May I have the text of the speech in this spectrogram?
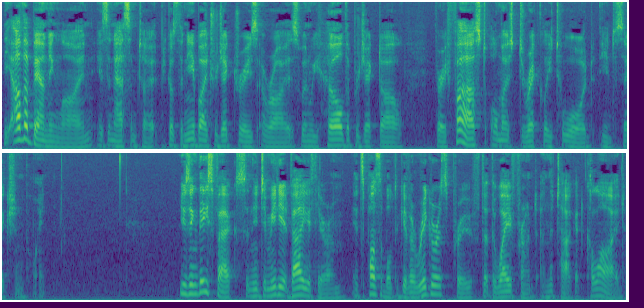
The other bounding line is an asymptote because the nearby trajectories arise when we hurl the projectile very fast almost directly toward the intersection point. Using these facts and the intermediate value theorem, it's possible to give a rigorous proof that the wavefront and the target collide.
